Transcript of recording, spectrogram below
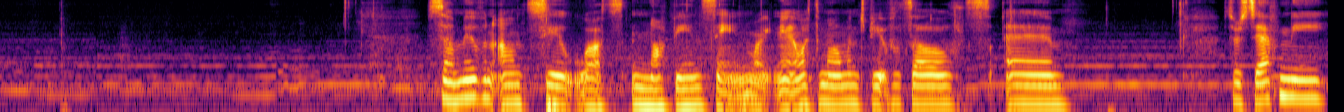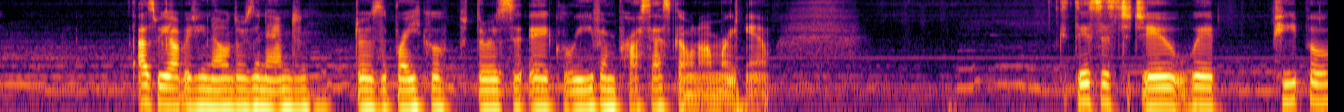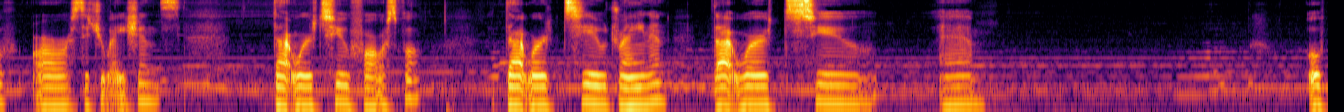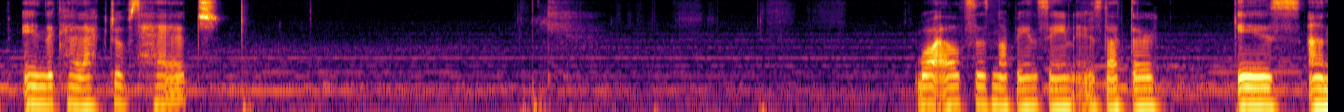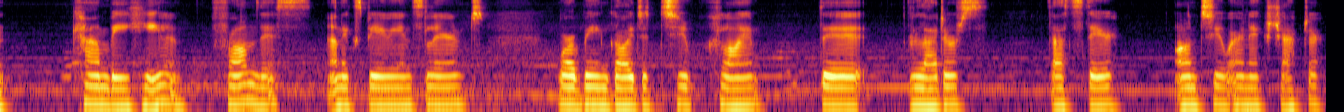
So moving on to what's not being seen right now at the moment, beautiful souls. Um there's definitely, as we already know, there's an ending, there's a breakup, there's a grieving process going on right now. This is to do with people or situations that were too forceful, that were too draining, that were too um, up in the collective's head. What else is not being seen is that there is and can be healing from this and experience learned. We're being guided to climb the ladders that's there onto our next chapter.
